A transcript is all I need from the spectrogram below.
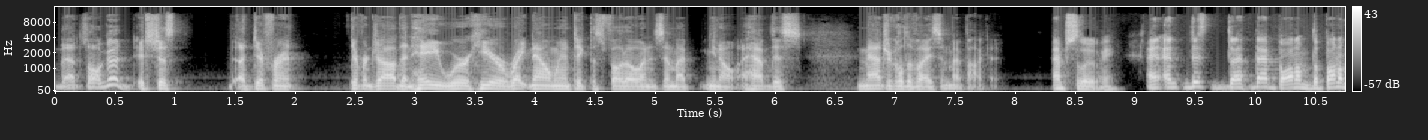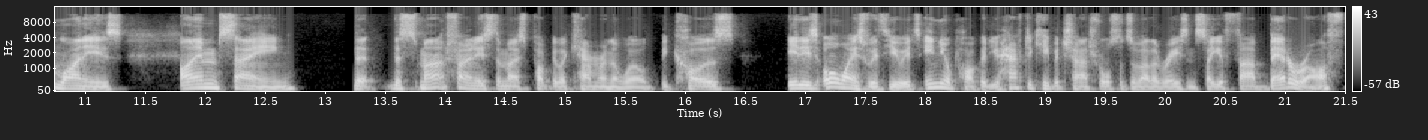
that's all good. It's just a different different job than hey, we're here right now. I'm going to take this photo, and it's in my you know I have this magical device in my pocket. Absolutely. And, and this, that, that bottom, the bottom line is I'm saying that the smartphone is the most popular camera in the world because it is always with you. It's in your pocket. You have to keep it charged for all sorts of other reasons. So you're far better off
